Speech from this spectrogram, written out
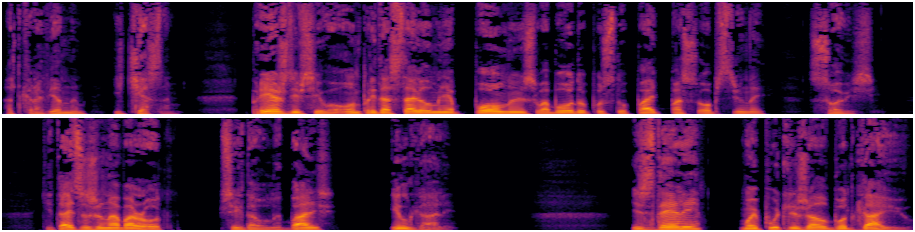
откровенным и честным. Прежде всего, он предоставил мне полную свободу поступать по собственной совести. Китайцы же, наоборот, всегда улыбались и лгали. Из Дели мой путь лежал в Бодгаю.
